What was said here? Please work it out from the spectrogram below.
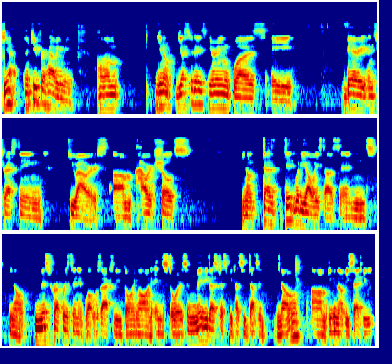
Yeah, thank you for having me. Um, you know, yesterday's hearing was a very interesting few hours. Um, Howard Schultz, you know, does did what he always does, and you know, misrepresented what was actually going on in stores. And maybe that's just because he doesn't know, um, even though he said he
